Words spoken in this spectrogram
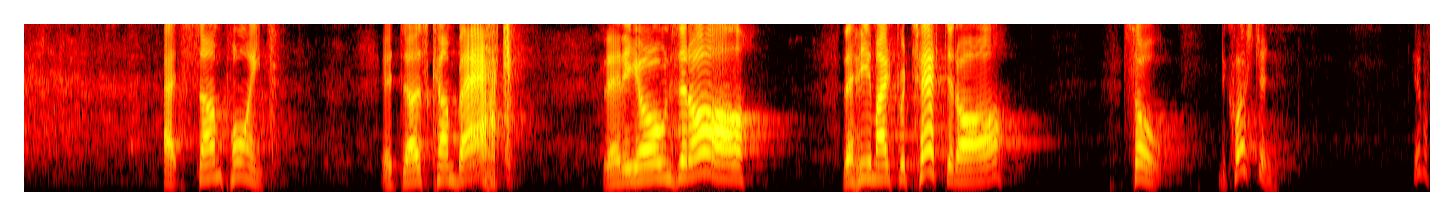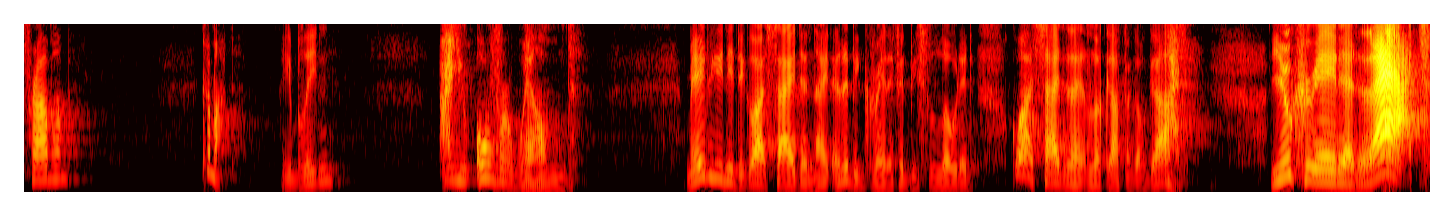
At some point, it does come back that He owns it all, that He might protect it all. So, the question you have a problem? Come on. Are you bleeding? Are you overwhelmed? Maybe you need to go outside tonight, and it'd be great if it'd be loaded. Go outside tonight and look up and go, God, you created that.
